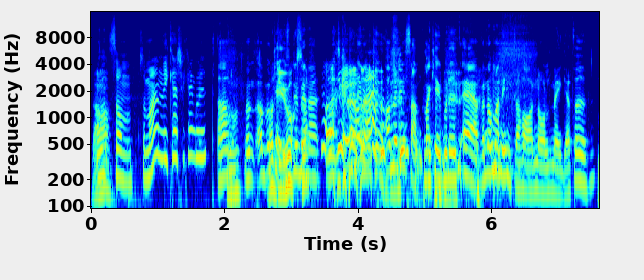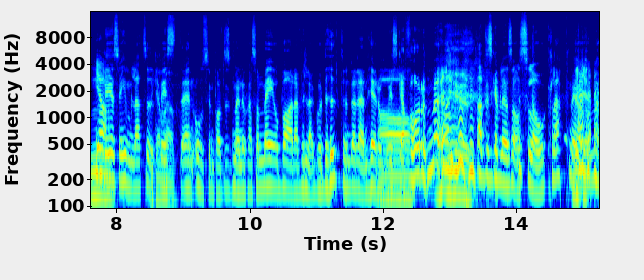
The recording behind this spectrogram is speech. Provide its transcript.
Ja. Som, så man, ni kanske kan gå dit. Ja, Mm. men, Ja, okej, du så också. menar, jag med. ja men det är sant, man kan ju gå dit även om man inte har noll negativ. Ja. Det är så himla typiskt en osympatisk människa som mig och bara vilja gå dit under den heroiska Ja, formen. Att det ska bli en sån slow clap när jag kommer.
